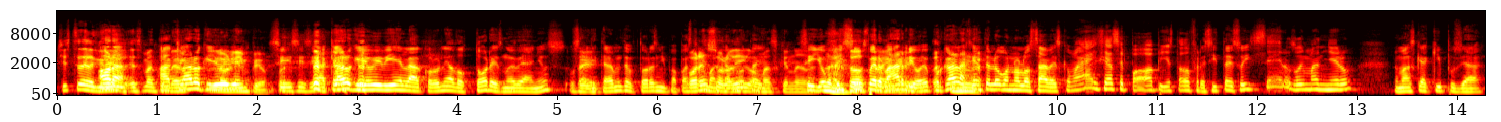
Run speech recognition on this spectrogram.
chiste del Ahora, es mantenerlo aclaro que yo viví, limpio. Sí, sí, sí. Aclaro que yo viví en la colonia Doctores nueve años. O sea, Sí. literalmente Doctores, mi papá Por eso lo digo, y- más que nada. Sí, yo fui súper barrio. ¿eh? Porque ahora la gente luego no lo sabe. Es como, ay, se hace pop y he estado fresita. Y soy cero, soy más ñero. Nomás que aquí, pues ya.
